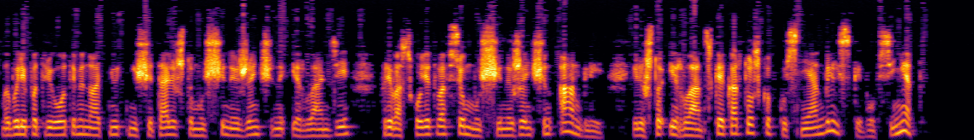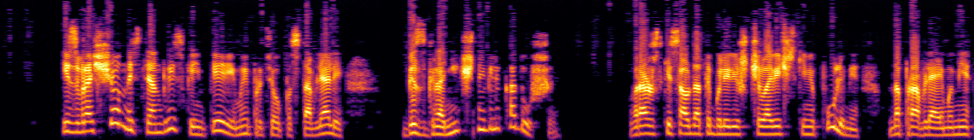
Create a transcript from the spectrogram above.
Мы были патриотами, но отнюдь не считали, что мужчины и женщины Ирландии превосходят во всем мужчин и женщин Англии, или что ирландская картошка вкуснее английской. Вовсе нет. Извращенности английской империи мы противопоставляли безграничное великодушие. Вражеские солдаты были лишь человеческими пулями, направляемыми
